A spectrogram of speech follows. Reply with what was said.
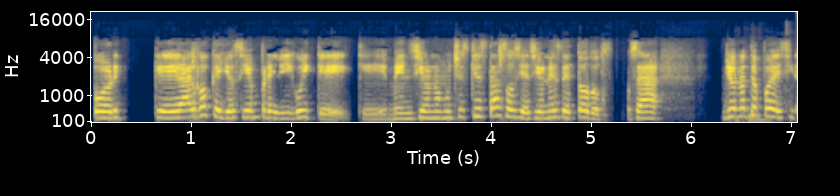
porque algo que yo siempre digo y que, que menciono mucho es que esta asociación es de todos, o sea, yo no te puedo decir,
